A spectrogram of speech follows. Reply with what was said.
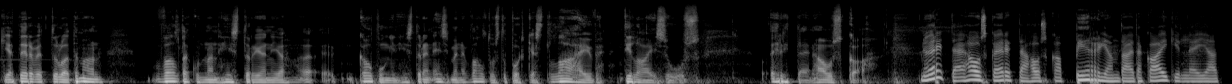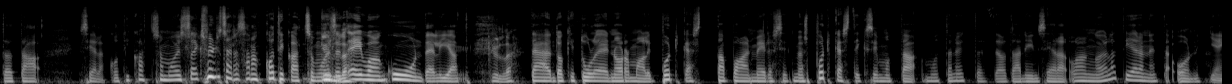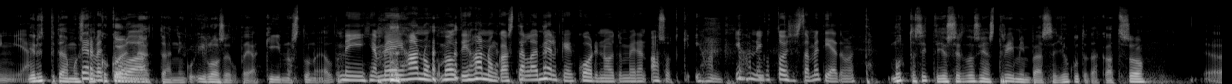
kaikki ja tervetuloa. Tämä on valtakunnan historian ja äh, kaupungin historian ensimmäinen valtuustopodcast live-tilaisuus. Erittäin hauskaa. No erittäin hauskaa, erittäin hauskaa perjantaita kaikille ja tota, siellä kotikatsomoissa. Eikö me nyt saada sanoa kotikatsomoissa, että ei vaan kuuntelijat. Kyllä. Tähän toki tulee normaali podcast-tapaan meille sitten myös podcastiksi, mutta, mutta nyt tota, niin siellä langoilla tiedän, että on jengiä. Ja nyt pitää muistaa Tervetuloa. koko ajan näyttää niin kuin iloiselta ja kiinnostuneelta. Niin, ja me, ei Hannun, me oltiin Hannun kanssa tällä melkein koordinoitu meidän asutkin ihan, ihan niin kuin toisistamme tietämättä. Mutta sitten jos siellä tosiaan streamin päässä joku tätä katsoo,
